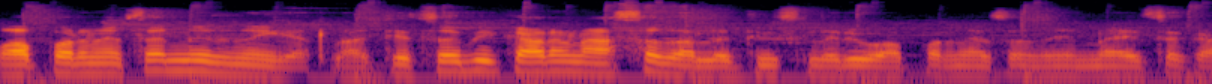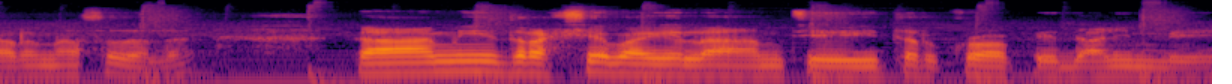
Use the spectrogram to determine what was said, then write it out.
वापरण्याचा निर्णय घेतला. त्याचं बी कारण असं झालं ती स्लरी वापरण्याचा निर्णयाचं कारण असं झालं का आम्ही द्राक्षबागेला आमचे इतर क्रॉप आहे डाळिंबे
